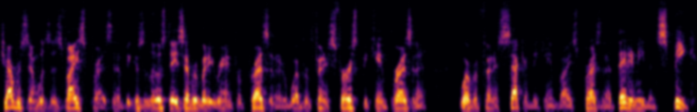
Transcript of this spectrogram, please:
Jefferson was his vice president because in those days everybody ran for president. Whoever finished first became president. Whoever finished second became vice president. They didn't even speak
